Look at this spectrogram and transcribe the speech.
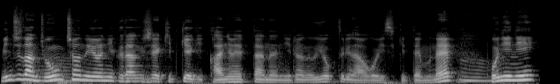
민주당 음. 조홍천 의원이 그 당시에 깊게 관여했다는 이런 의혹들이 나오고 있었기 때문에 어. 본인이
